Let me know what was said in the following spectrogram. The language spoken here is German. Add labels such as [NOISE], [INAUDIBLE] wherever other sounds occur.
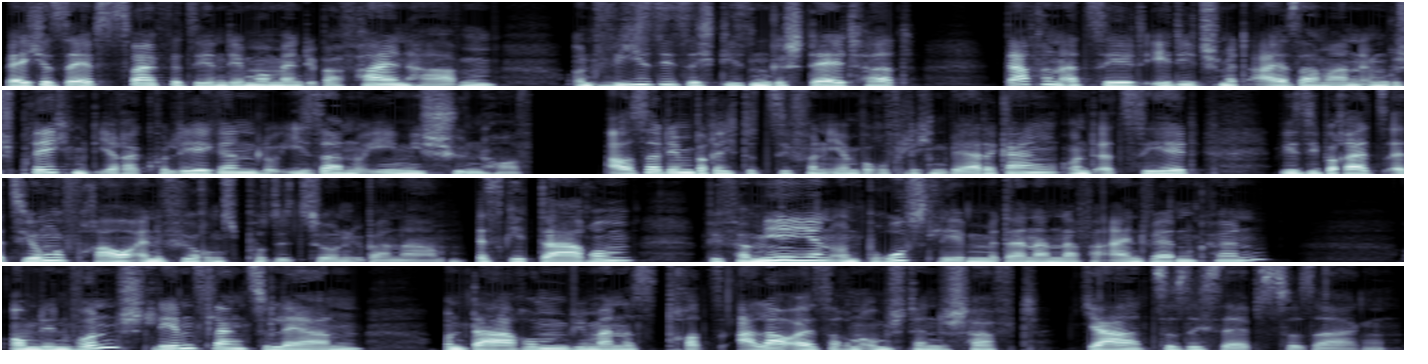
Welche Selbstzweifel sie in dem Moment überfallen haben und wie sie sich diesen gestellt hat, Davon erzählt Edith Schmidt-Eisermann im Gespräch mit ihrer Kollegin Luisa Noemi Schünhoff. Außerdem berichtet sie von ihrem beruflichen Werdegang und erzählt, wie sie bereits als junge Frau eine Führungsposition übernahm. Es geht darum, wie Familien- und Berufsleben miteinander vereint werden können, um den Wunsch, lebenslang zu lernen und darum, wie man es trotz aller äußeren Umstände schafft, Ja zu sich selbst zu sagen.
